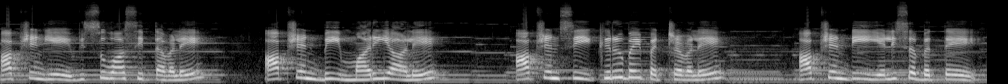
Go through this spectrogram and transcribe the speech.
ஆப்ஷன் ஏ விசுவாசித்தவளே. ஆப்ஷன் பி மரியாளே. ஆப்ஷன் சி கிருபை பெற்றவளே. ஆப்ஷன் டி எலிசபெத்தே.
